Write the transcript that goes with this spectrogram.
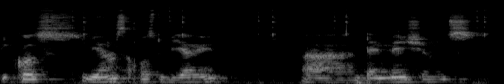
Because we are not supposed to be having uh, dimensions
